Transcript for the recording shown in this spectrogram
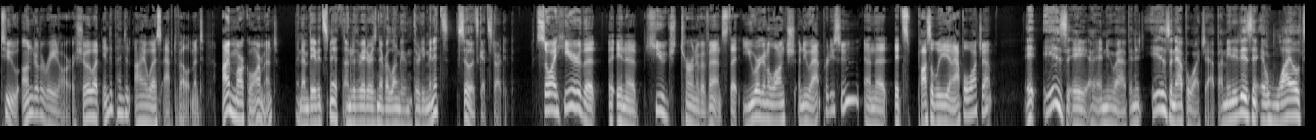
to Under the Radar, a show about independent iOS app development. I'm Marco Arment. And I'm David Smith. Under the Radar is never longer than 30 minutes, so let's get started. So I hear that in a huge turn of events that you are going to launch a new app pretty soon and that it's possibly an Apple Watch app? It is a, a new app, and it is an Apple Watch app. I mean, it is a, a wild,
